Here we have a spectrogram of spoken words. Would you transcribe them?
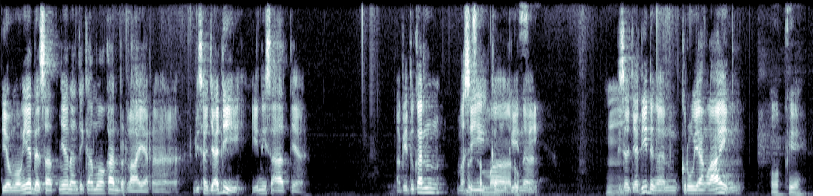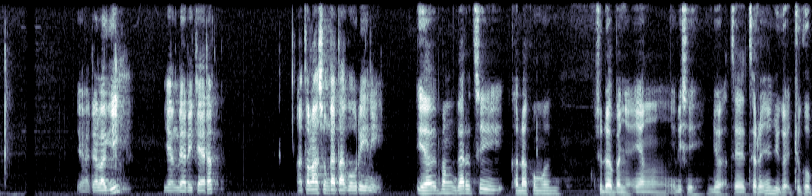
dia omongnya ada saatnya nanti kamu akan berlayar. Nah bisa jadi ini saatnya. Tapi itu kan masih Bersama kemungkinan. Luffy. Hmm. Bisa jadi dengan kru yang lain. Oke. Ya ada lagi yang dari Carrot atau langsung kategori ini. Ya emang Gareth sih karena kamu sudah banyak yang ini sih juga teorinya juga cukup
